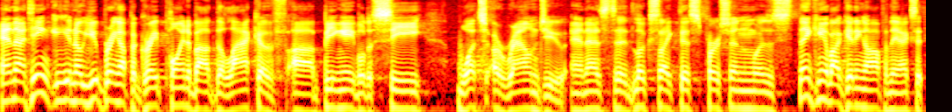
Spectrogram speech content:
And I think, you know, you bring up a great point about the lack of uh, being able to see what's around you. And as it looks like this person was thinking about getting off on the exit,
